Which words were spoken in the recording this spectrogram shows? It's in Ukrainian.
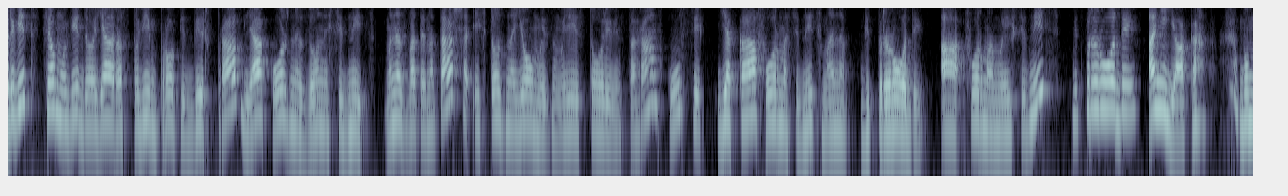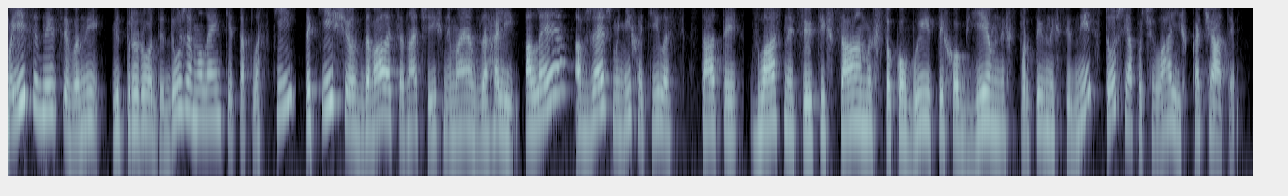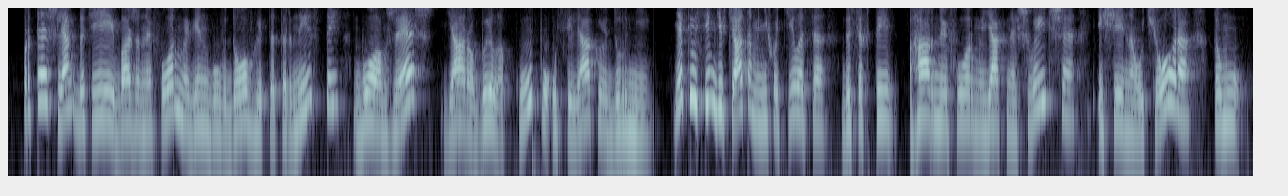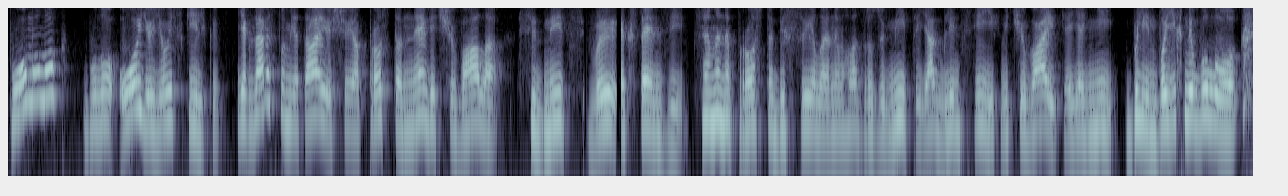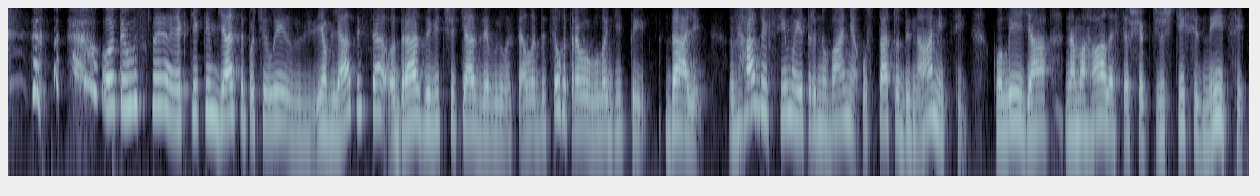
Привіт! В цьому відео я розповім про підбір вправ для кожної зони сідниць. Мене звати Наташа, і хто знайомий з моєю історією в інстаграм в курсі, яка форма сідниць в мене від природи. А форма моїх сідниць від природи а ніяка. Бо мої сідниці вони від природи дуже маленькі та пласкі, такі, що здавалося, наче їх немає взагалі. Але а вже ж мені хотілося стати власницею тих самих соковитих, об'ємних спортивних сідниць, тож я почала їх качати. Проте шлях до тієї бажаної форми він був довгий та тернистий, бо а вже ж я робила купу усілякої дурні. Як і усім дівчатам, мені хотілося досягти гарної форми якнайшвидше і ще й на учора, тому помилок було ой-ой-ой скільки. Як зараз пам'ятаю, що я просто не відчувала сідниць в екстензії. Це мене просто бісило. Я не могла зрозуміти, як, блін, всі їх відчувають, а я ні. Блін, бо їх не було. От і все. Як тільки м'язи почали з'являтися, одразу відчуття з'явилося. Але до цього треба було дійти. Далі. Згадую всі мої тренування у статодинаміці, коли я намагалася, щоб ті сідниці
